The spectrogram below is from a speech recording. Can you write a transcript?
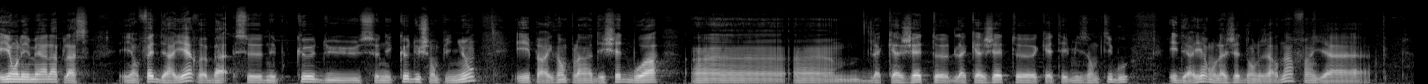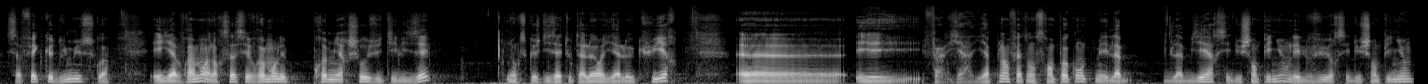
et on les met à la place. Et en fait, derrière, bah, ce n'est que, du, que du champignon, et par exemple un déchet de bois, un, de, la cagette, de la cagette euh, qui a été mise en petits bouts, et derrière, on la jette dans le jardin. Enfin, il y a, ça fait que du mus, quoi. Et il y a vraiment, alors ça, c'est vraiment les premières choses utilisées. Donc ce que je disais tout à l'heure, il y a le cuir. Euh, et enfin, il y a, y a, plein, en fait, on se rend pas compte, mais la, la bière, c'est du champignon, les levures, c'est du champignon.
